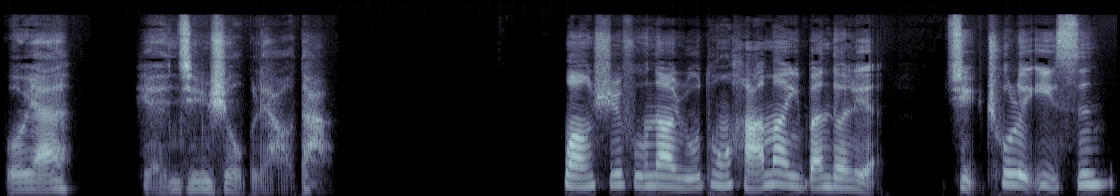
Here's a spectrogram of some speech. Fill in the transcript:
不然眼睛受不了的。王师傅那如同蛤蟆一般的脸，挤出了一丝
